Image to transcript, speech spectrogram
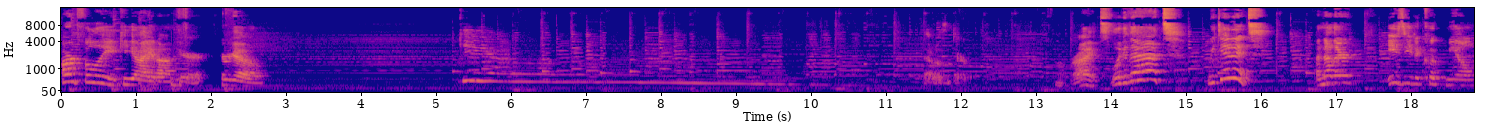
artfully ki it on here. Here we go. Kia. That wasn't terrible. All right, look at that. We did it. Another easy to cook meal.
